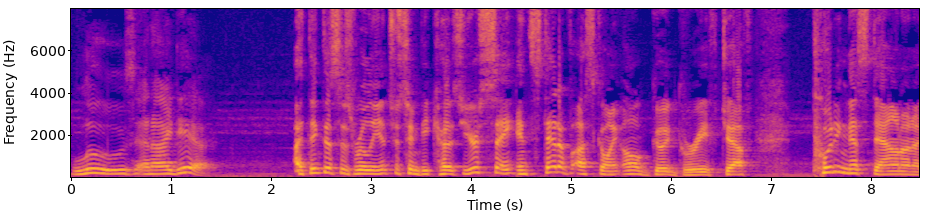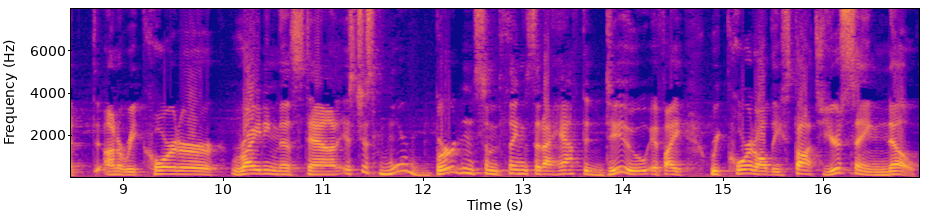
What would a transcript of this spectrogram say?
lose an idea. I think this is really interesting because you're saying instead of us going, "Oh, good grief, Jeff," putting this down on a on a recorder, writing this down, it's just more burdensome things that I have to do if I record all these thoughts. You're saying no.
